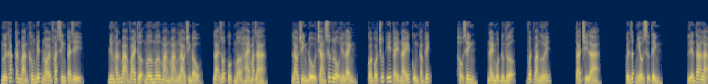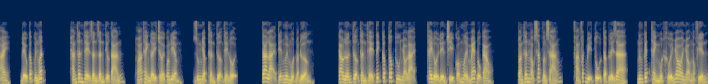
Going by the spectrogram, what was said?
Người khác căn bản không biết nói phát sinh cái gì. Nhưng hắn bả vai thượng mơ mơ màng màng lao trình đầu, lại rốt cuộc mở hai mắt ra lao trình đồ trang sức lộ hiền lành, còn có chút ít áy náy cùng cảm kích. Hậu sinh, này một đường thượng, vất vả ngươi. Ta chỉ là quên rất nhiều sự tình. Liền ta là ai, đều cấp quên mất. Hắn thân thể dần dần tiêu tán, hóa thành đầy trời quan điểm, dung nhập thần tượng thể nội. Ta lại tiễn ngươi một đoạn đường. Cao lớn tượng thần thể tích cấp tốc thu nhỏ lại, thay đổi đến chỉ có mười mét độ cao. Toàn thân ngọc sắc vầng sáng, phản phất bị tụ tập lấy ra, ngưng kết thành một khối nho nhỏ ngọc phiến,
